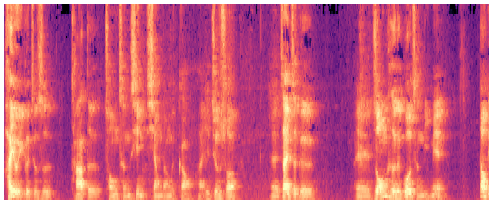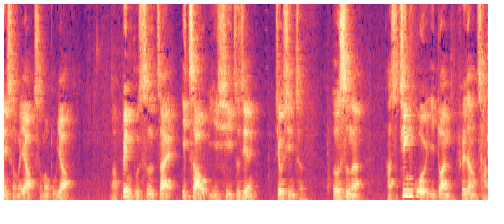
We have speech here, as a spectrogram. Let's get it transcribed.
还有一个就是它的重层性相当的高啊，也就是说，呃，在这个呃融合的过程里面，到底什么要什么不要啊，并不是在一朝一夕之间就形成，而是呢，它是经过一段非常长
